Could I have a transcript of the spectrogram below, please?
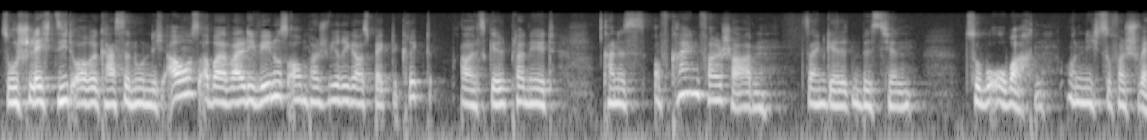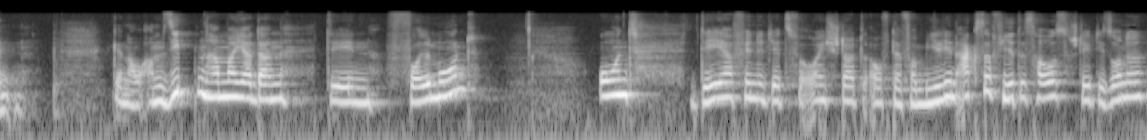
so schlecht sieht eure Kasse nun nicht aus, aber weil die Venus auch ein paar schwierige Aspekte kriegt als Geldplanet, kann es auf keinen Fall schaden, sein Geld ein bisschen zu beobachten und nicht zu verschwenden. Genau, am 7. haben wir ja dann den Vollmond und der findet jetzt für euch statt auf der Familienachse. Viertes Haus steht die Sonne,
